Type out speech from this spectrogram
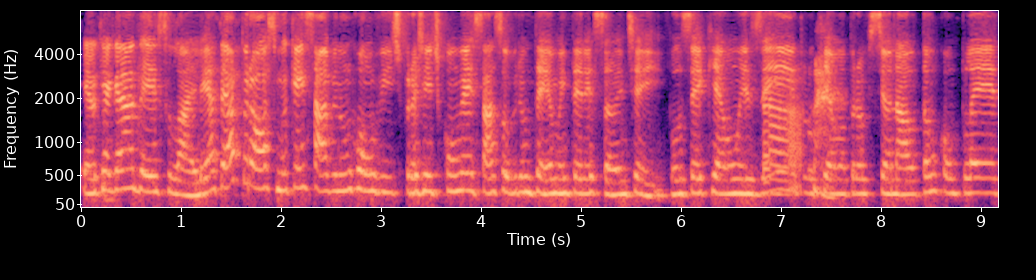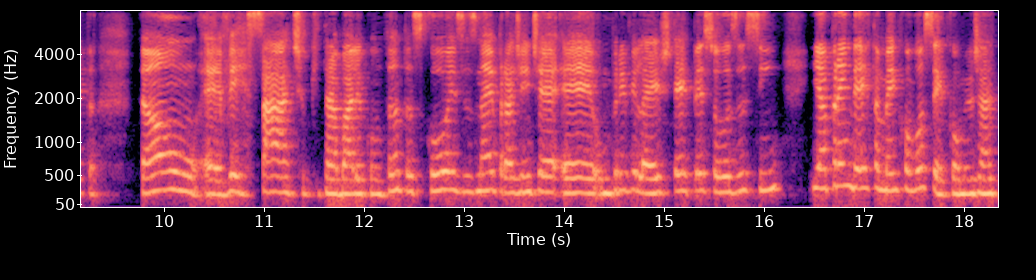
Eu que agradeço, Laila. E até a próxima, quem sabe, num convite para a gente conversar sobre um tema interessante aí. Você que é um exemplo, ah. que é uma profissional tão completa, tão é, versátil, que trabalha com tantas coisas, né? Para a gente é, é, um privilégio ter pessoas assim e aprender também com você, como eu já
